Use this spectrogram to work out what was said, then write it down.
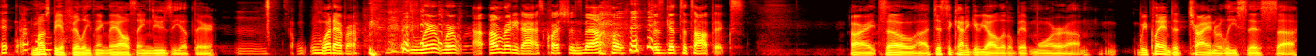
It- I mean, Must be a Philly thing. They all say newsy up there. whatever. we're, we're, I- I'm ready to ask questions now. Let's get to topics. All right. So, uh, just to kind of give y'all a little bit more, um, we plan to try and release this uh,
